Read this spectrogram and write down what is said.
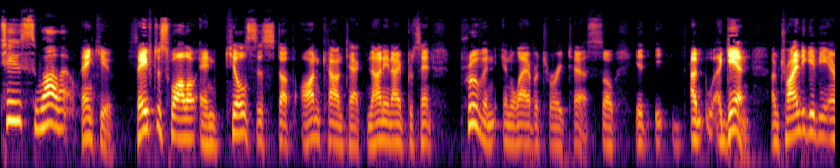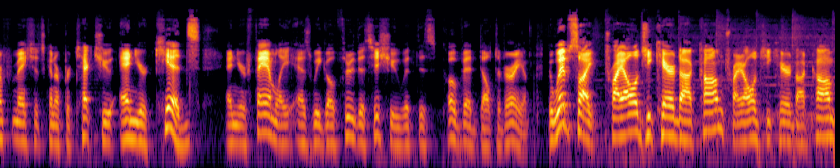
to swallow. Thank you. Safe to swallow and kills this stuff on contact. Ninety nine percent proven in laboratory tests. So it, it I'm, again, I'm trying to give you information that's going to protect you and your kids and your family as we go through this issue with this COVID Delta variant. The website triologycare.com, triologycare.com.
